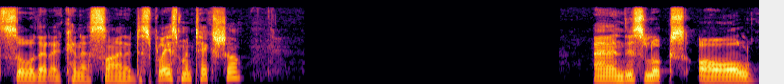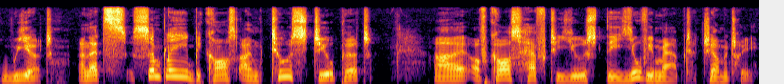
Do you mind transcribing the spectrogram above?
so that I can assign a displacement texture. And this looks all weird. And that's simply because I'm too stupid. I, of course, have to use the UV mapped geometry.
